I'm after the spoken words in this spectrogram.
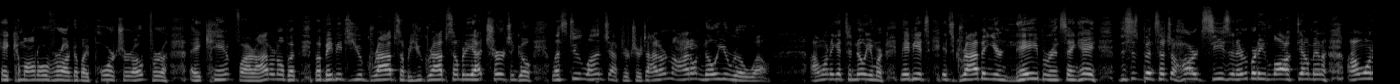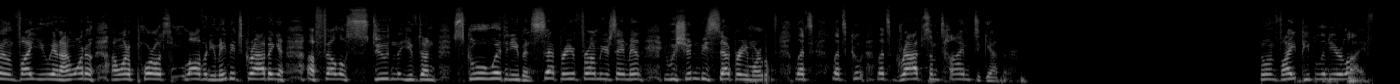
hey, come on over onto my porch or out for a, a campfire. I don't know, but but maybe you grab somebody, you grab somebody at church and go, let's do lunch after church. I don't know, I don't know you real well. I want to get to know you more. Maybe it's it's grabbing your neighbor and saying, "Hey, this has been such a hard season. Everybody locked down, man. I, want to invite you in. I want to I want to pour out some love on you." Maybe it's grabbing a, a, fellow student that you've done school with and you've been separated from. You're saying, "Man, we shouldn't be separated anymore. Let's let's let's go, let's grab some time together." So invite people into your life.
